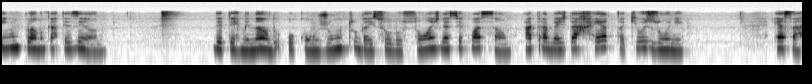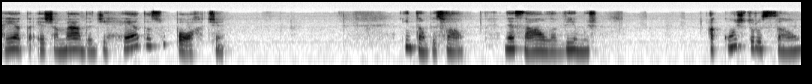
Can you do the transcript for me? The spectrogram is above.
em um plano cartesiano, determinando o conjunto das soluções dessa equação através da reta que os une. Essa reta é chamada de reta suporte. Então, pessoal, nessa aula vimos a construção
